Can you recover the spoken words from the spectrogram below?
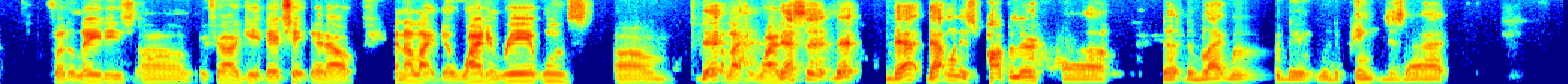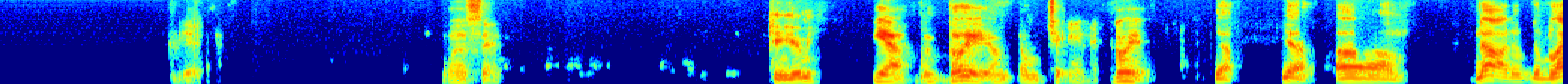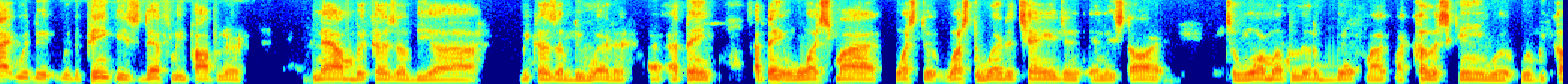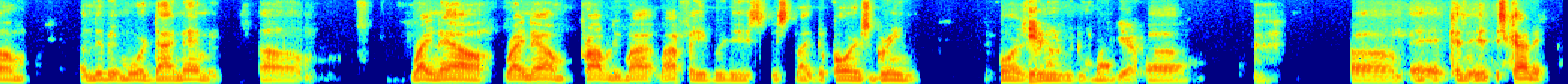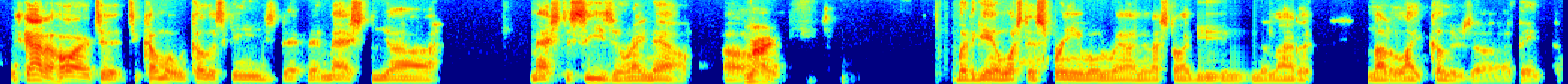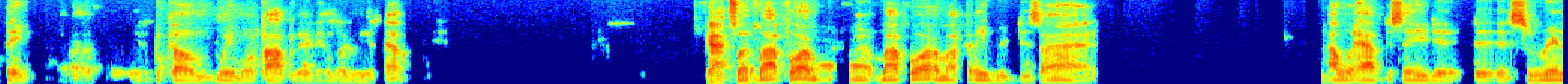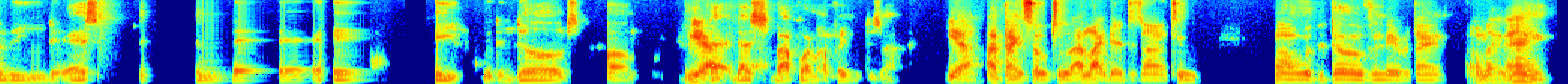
for the ladies. Um if y'all get that, check that out. And I like the white and red ones. Um That- I like the white. and- That's a that that that one is popular. Uh, the the black with the with the pink design. yeah. One sec. Can you hear me? Yeah, um, go ahead. I'm I'm checking it. Go ahead. Yeah. Yeah. Um, no, the, the black with the with the pink is definitely popular now because of the uh because of the weather. I, I think I think once my once the once the weather change and, and it start to warm up a little bit, my, my color scheme will, will become a little bit more dynamic. Um, right now, right now, probably my my favorite is is like the forest green, the forest Yeah. green with the white Yeah. uh, um, because it, it's kind of it's kind of hard to to come up with color schemes that that match the uh match the season right now. Um, Right. But again, once that spring roll around and I start getting a lot of a lot of light colors, uh, I think I think uh, it'll become way more popular than what it is now. Gotcha. But by far, my, my by far my favorite design, I would have to say that the Serenity, the S, and the A with the doves. Um, yeah. that, that's by far my favorite design. Yeah, I think so too. I like that design too, um, with the doves and everything. I'm like, dang,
